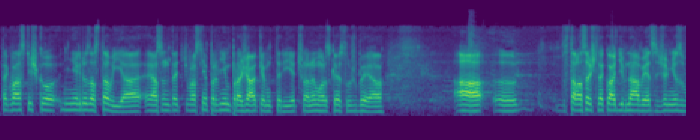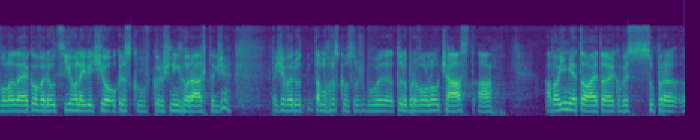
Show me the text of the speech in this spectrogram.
tak vás těžko někdo zastaví. A já jsem teď vlastně prvním Pražákem, který je členem horské služby a, a uh, stala se ještě taková divná věc, že mě zvolili jako vedoucího největšího okrsku v Krušných horách, takže, takže vedu tam horskou službu, tu dobrovolnou část a a baví mě to a je to jakoby super uh,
